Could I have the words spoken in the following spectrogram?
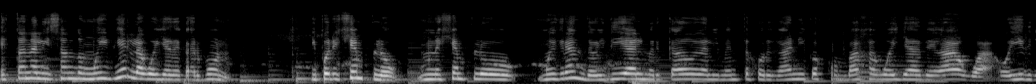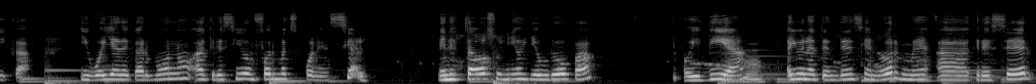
está analizando muy bien la huella de carbono. Y por ejemplo, un ejemplo muy grande, hoy día el mercado de alimentos orgánicos con baja huella de agua o hídrica y huella de carbono ha crecido en forma exponencial. En Estados Unidos y Europa, hoy día hay una tendencia enorme a crecer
